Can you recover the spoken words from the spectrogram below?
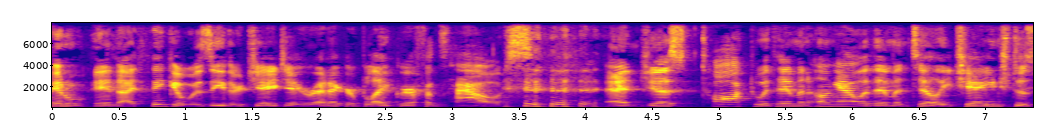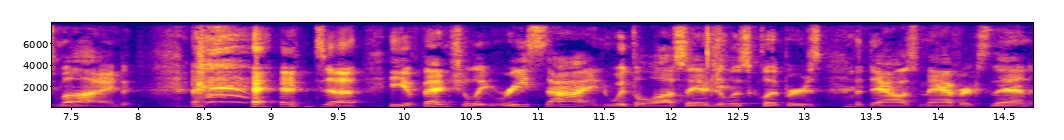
in, in I think it was either J.J. Redick or Blake Griffin's house, and just talked with him and hung out with him until he changed his mind. and uh, he eventually re-signed with the Los Angeles Clippers. The Dallas Mavericks then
